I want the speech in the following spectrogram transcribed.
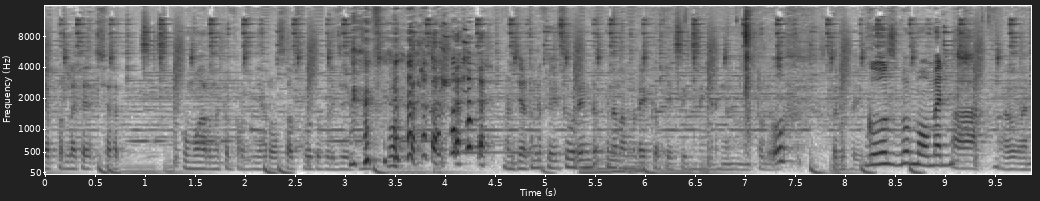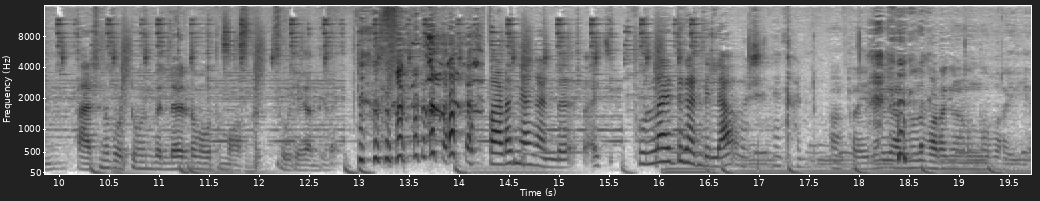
പേപ്പറിലൊക്കെ ശരത് കുമാർ എന്നൊക്കെ പറഞ്ഞ് ഞാൻ റോസാപ്പൂവൊക്കെ പിടിച്ചേക്കും മണിച്ചേട്ടന്റെ ഫേസ് കൂടെ ഉണ്ട്. പിന്നെ നമ്മുടെയൊക്കെ ഫേസ് ഇങ്ങനെ വൻ ആഷിന് തൊട്ട് മുൻപ് എല്ലാവരുടെ മുഖത്തും മാസ്ക് സൂര്യകാന്തിയുടെ. പടം ഞാൻ കണ്ട്. ഫുള്ളായിട്ട് കണ്ടില്ല പക്ഷെ ഞാൻ കണ്ടു. ട്രെയിലർ കാണുന്നത് പടം കാണുന്നു പറയില്ല.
